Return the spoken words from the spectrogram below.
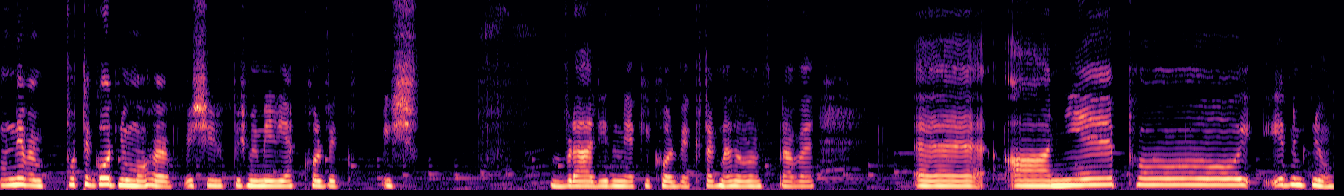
nie wiem, po tygodniu może, jeśli byśmy mieli jakkolwiek iść w realizm jakikolwiek, tak na dobrą sprawę. E, a nie po jednym dniu.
